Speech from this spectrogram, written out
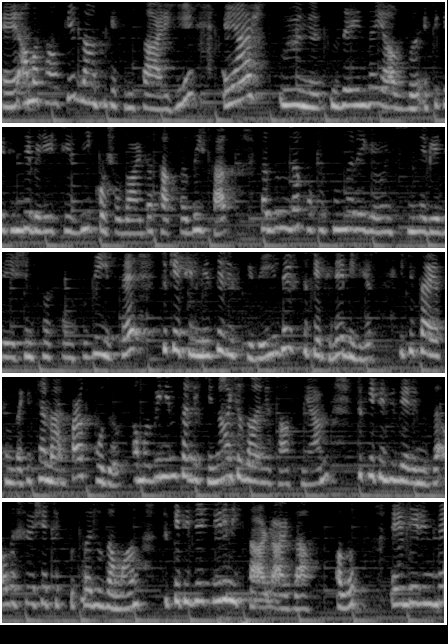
E, ama tavsiye edilen tüketim tarihi eğer ürünü üzerinde yazdığı, etiketinde belirtildiği koşullarda sakladıysak, tadında, kokusunda ve görüntüsünde bir değişim söz konusu değilse tüketilmesi riskli değildir, tüketilebilir. İkisi arasındaki temel fark budur. Ama benim tabii ki naçizane tavsiyem tüketicilerimize alışverişe çıktıkları zaman tüketecekleri miktarlarda alıp evlerinde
